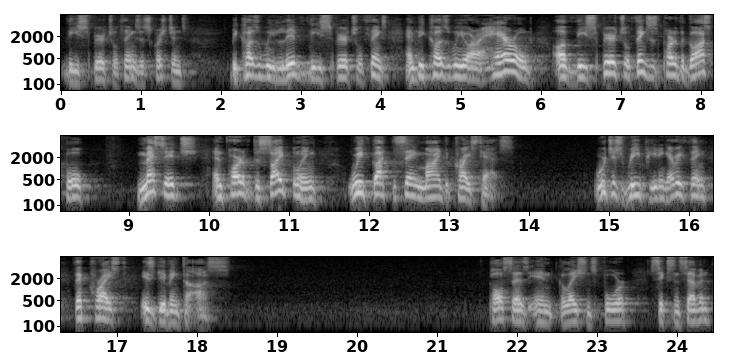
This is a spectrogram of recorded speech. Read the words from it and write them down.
these spiritual things as Christians, because we live these spiritual things, and because we are a herald of these spiritual things as part of the gospel message and part of discipling, we've got the same mind that Christ has. We're just repeating everything that Christ is giving to us. Paul says in Galatians 4 6 and 7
